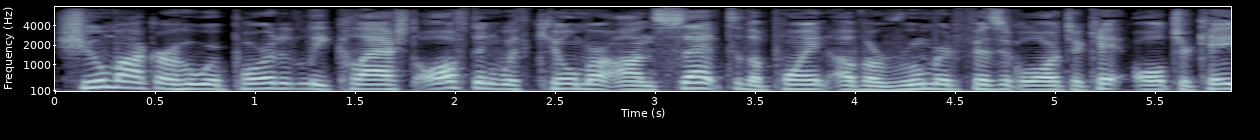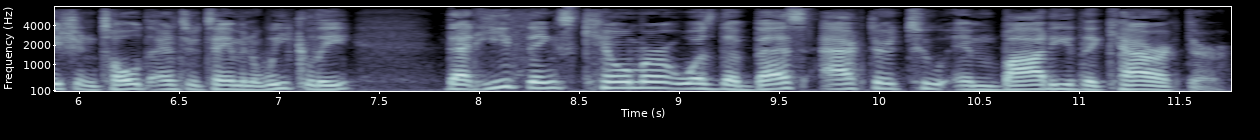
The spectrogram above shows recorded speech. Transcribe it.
Schumacher, who reportedly clashed often with Kilmer on set to the point of a rumored physical alterca- altercation, told Entertainment Weekly that he thinks Kilmer was the best actor to embody the character.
